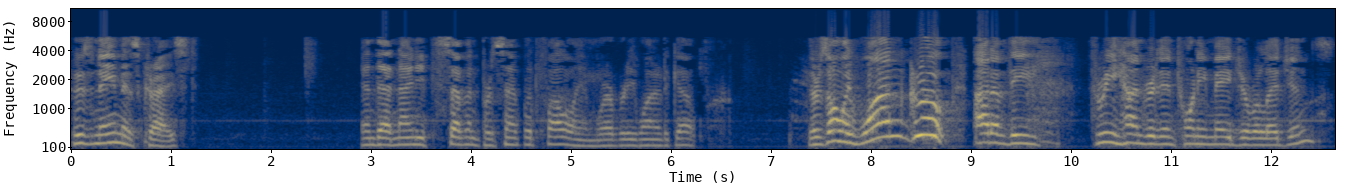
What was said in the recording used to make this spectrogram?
whose name is Christ and that 97% would follow him wherever he wanted to go? There's only one group out of the 320 major religions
